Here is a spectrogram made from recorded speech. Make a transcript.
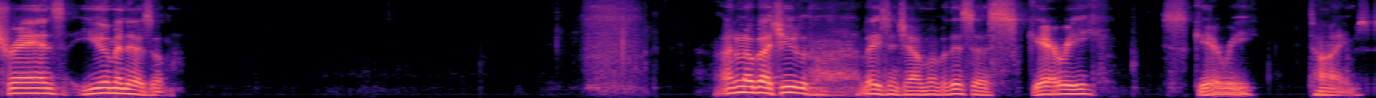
Transhumanism. I don't know about you, ladies and gentlemen, but this is scary, scary times.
